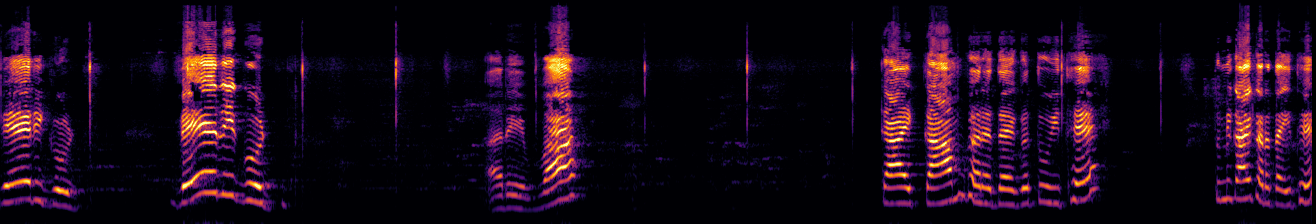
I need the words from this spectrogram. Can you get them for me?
व्हेरी गुड व्हेरी गुड अरे वा. काय काम करत आहे ग तू इथे? तुम्ही काय करत आहे इथे?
